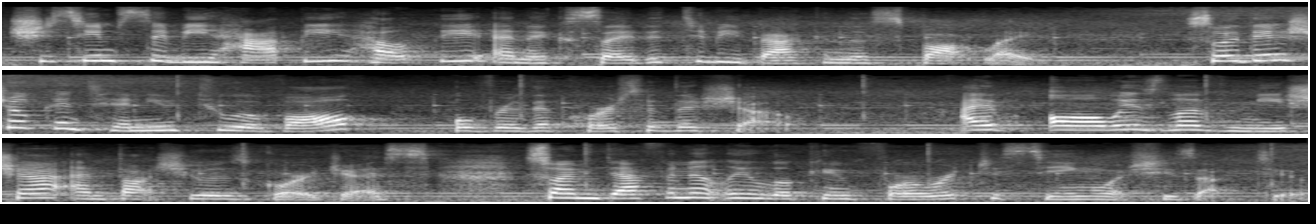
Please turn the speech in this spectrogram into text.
She seems to be happy, healthy, and excited to be back in the spotlight. So I think she'll continue to evolve over the course of the show. I've always loved Mischa and thought she was gorgeous, so I'm definitely looking forward to seeing what she's up to.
